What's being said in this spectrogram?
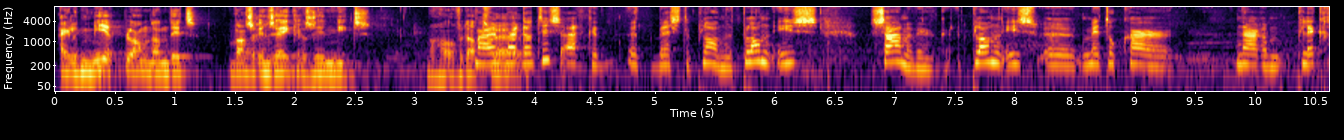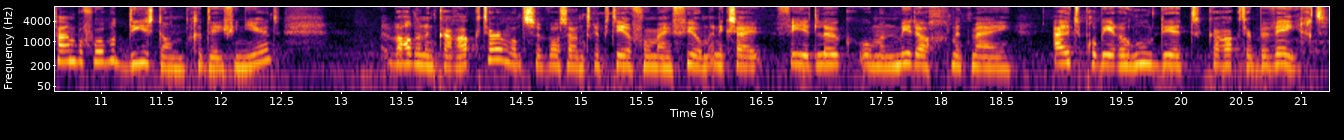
eigenlijk meer plan dan dit, was er in zekere zin niet. Behalve dat maar, maar dat is eigenlijk het, het, beste plan. Het plan is samenwerken. Het plan is uh, met elkaar naar een plek gaan bijvoorbeeld. Die is dan gedefinieerd. We hadden een karakter, want ze was aan het repeteren voor mijn film. En ik zei, vind je het leuk om een middag met mij uit te proberen hoe dit karakter beweegt?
